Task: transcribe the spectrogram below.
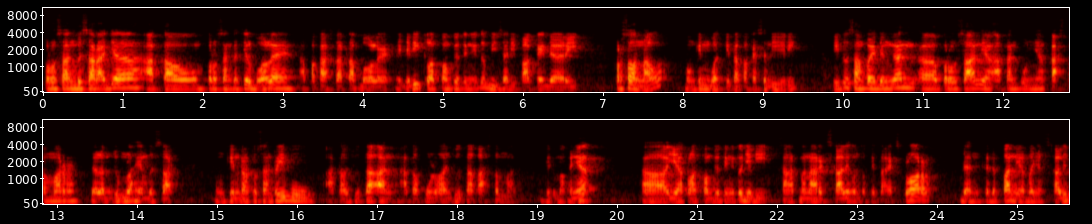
perusahaan besar aja atau perusahaan kecil boleh apakah startup boleh. Ya, jadi cloud computing itu bisa dipakai dari personal mungkin buat kita pakai sendiri itu sampai dengan uh, perusahaan yang akan punya customer dalam jumlah yang besar. Mungkin ratusan ribu atau jutaan atau puluhan juta customer gitu makanya uh, ya cloud computing itu jadi sangat menarik sekali untuk kita explore dan ke depan ya banyak sekali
